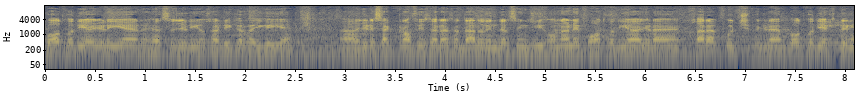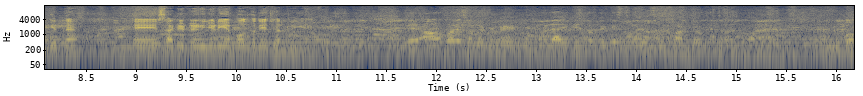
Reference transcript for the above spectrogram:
ਬਹੁਤ ਵਧੀਆ ਜਿਹੜੀ ਹੈ ਰਿਹਰਸਲ ਜਿਹੜੀ ਉਹ ਸਾਡੀ ਕਰਵਾਈ ਗਈ ਹੈ। ਅ, ਜਿਹੜੇ ਸੈਕਟਰ ਆਫੀਸਰ ਹੈ ਸਰਦਾਰ ਰਵਿੰਦਰ ਸਿੰਘ ਜੀ ਉਹਨਾਂ ਨੇ ਬਹੁਤ ਵਧੀਆ ਜਿਹੜਾ ਹੈ ਸਾਰਾ ਕੁਝ ਜਿਹੜਾ ਹੈ ਬਹੁਤ ਵਧੀਆ ਐਕਸਪਲੇਨ ਕੀਤਾ ਹੈ ਤੇ ਸਾਡੀ ਟ੍ਰੇਨਿੰਗ ਜਿਹੜੀ ਹੈ ਬਹੁਤ ਵਧੀਆ ਚੱਲ ਰਹੀ ਹੈ। ਤੇ ਆਉਣ ਵਾਲੇ ਸਮੇਂ 'ਚ ਵੀ ਡਿਊਟੀ ਲਾਈ ਗਈ ਤੁਹਾਡੇ ਕਿਸ ਤਰ੍ਹਾਂ ਦੇ ਬਣਦੇ ਹੋ, ਕਿਸ ਤਰ੍ਹਾਂ ਦੇ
